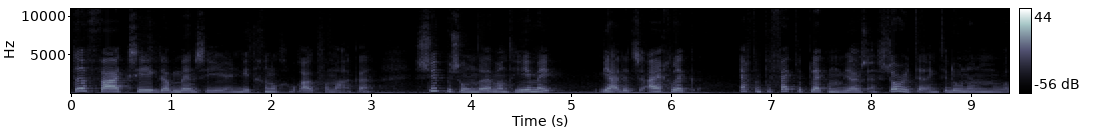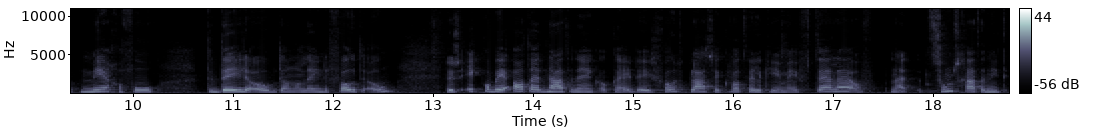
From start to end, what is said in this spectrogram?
te vaak zie ik dat mensen hier niet genoeg gebruik van maken. Super zonde, want hiermee, ja, dit is eigenlijk echt een perfecte plek om juist aan storytelling te doen en om wat meer gevoel te delen ook dan alleen de foto. Dus ik probeer altijd na te denken: oké, deze foto plaats ik, wat wil ik hiermee vertellen? Of nou, soms gaat het niet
